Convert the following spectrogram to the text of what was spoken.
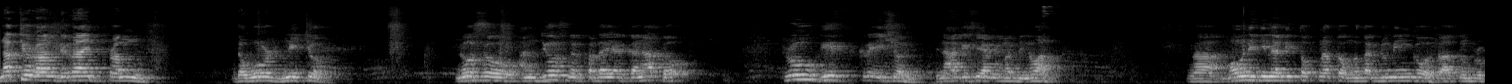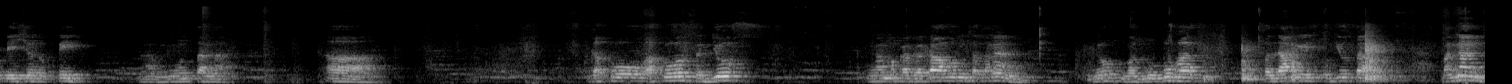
natural derived from the word nature. No, so ang Diyos nagpadayag ka nato through His creation. Pinaagi siyang mga binuhat. Nga, mao ni ginalitok na to matag Domingo sa atong profession of faith. Nga, munta nga, ah, Gapo ako sa Dios nga makagagahom sa tanan no? Magbubuhat sa langit ug yuta. Mangan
